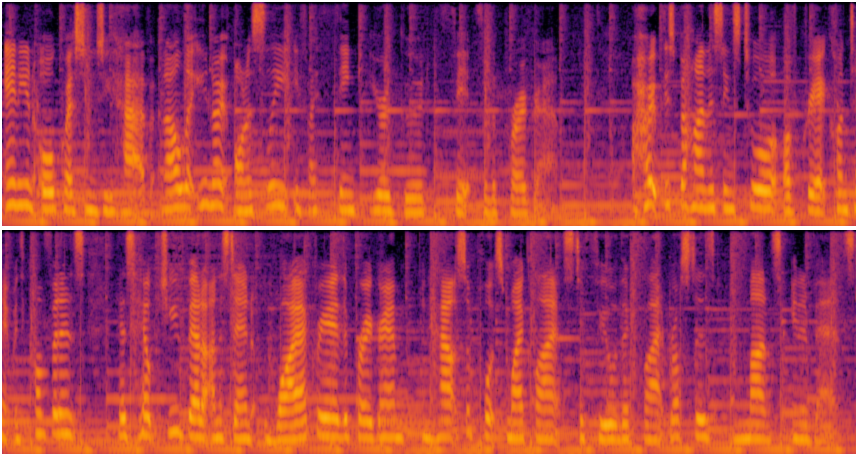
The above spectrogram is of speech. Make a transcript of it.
any and all questions you have. And I'll let you know honestly if I think you're a good fit for the program. I hope this behind the scenes tour of Create Content with Confidence has helped you better understand why I created the program and how it supports my clients to fill their client rosters months in advance,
